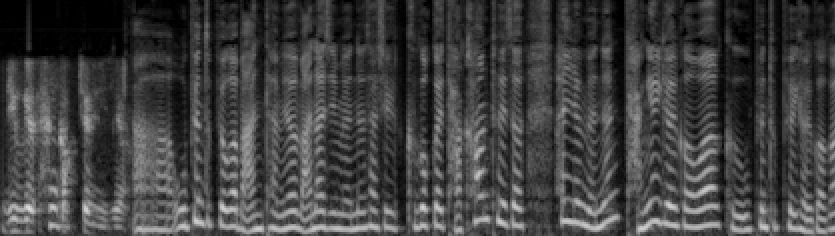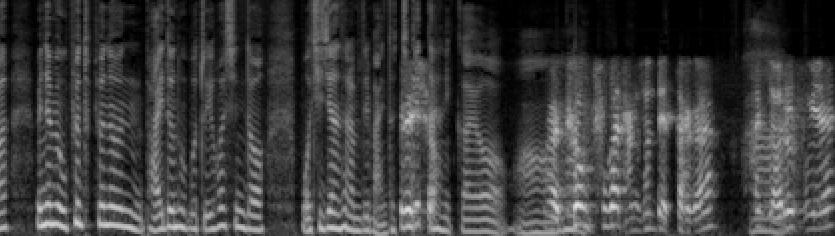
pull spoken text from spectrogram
미국에서 한 걱정이죠. 아, 우편 투표가 많다면 많아지면은 사실 그것까지 다 카운트해서 하려면은 당일 결과와 그 우편 투표 결과가 왜냐하면 우편 투표는 바이든 후보 쪽이 훨씬 더 뭐 지지한 사람들이 많이 더 찍겠다 그렇죠. 하니까요. 아. 아. 트럼프가 당선됐다가 한 아. 열흘 후에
